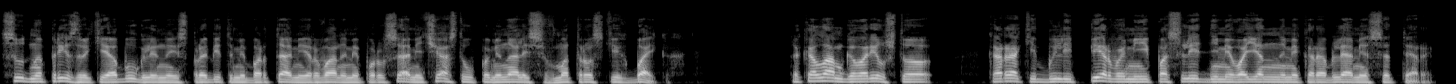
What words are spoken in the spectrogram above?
Судно-призраки, обугленные с пробитыми бортами и рваными парусами, часто упоминались в матросских байках. Токолам говорил, что караки были первыми и последними военными кораблями Сетеры.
